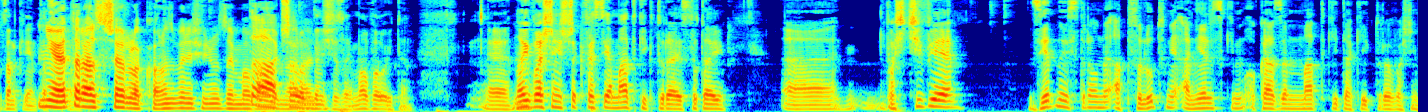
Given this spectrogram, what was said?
zamknięte. Nie, teraz Sherlock Holmes będzie się nią zajmował. Tak, Sherlock będzie się zajmował i ten. E, no i właśnie jeszcze kwestia matki, która jest tutaj e, właściwie z jednej strony absolutnie anielskim okazem matki, takiej, która właśnie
